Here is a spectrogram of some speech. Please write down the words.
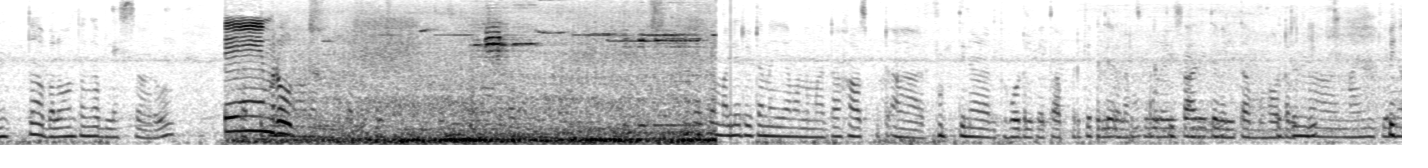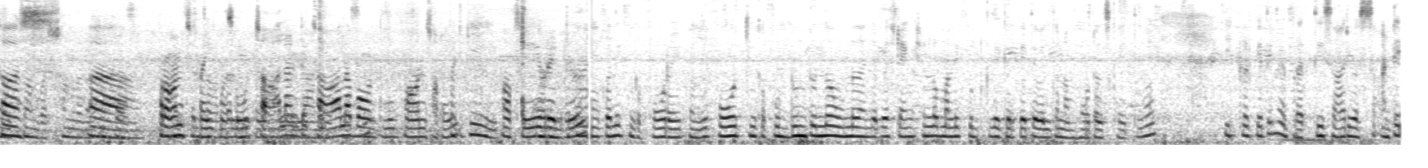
అంత బలవంతంగా పిలుస్తారు సేమ్ రూట్ అయితే మళ్ళీ రిటర్న్ అయ్యామన్నమాట. హాస్పిటల్ ఫుడ్ తినడానికి హోటల్కి అయితే అప్పటికే ప్రతిసారి అయితే వెళ్తాము హోటల్కి. బికాస్ ప్రాన్స్ ఫ్రై కోసం చాలా అంటే చాలా బాగుంటుంది ప్రాన్స్ ఫ్రై మా ఫేవరెట్ కొందికి ఇంకా ఫోర్ అయిపోయింది. ఫోర్త్ ఇంకా ఫుడ్ ఉంటుందో ఉండదో అని చెప్పేసి టెన్షన్లో మళ్ళీ ఫుడ్ దగ్గరికి అయితే వెళ్తున్నాం హోటల్స్కి అయితే ఇక్కడికైతే మేము ప్రతిసారి వస్తాం అంటే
